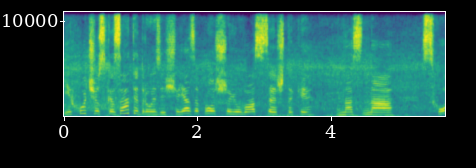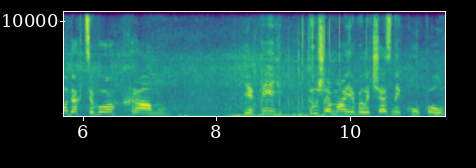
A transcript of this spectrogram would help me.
І хочу сказати, друзі, що я запрошую вас все ж таки на, на сходах цього храму, який дуже має величезний купол,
